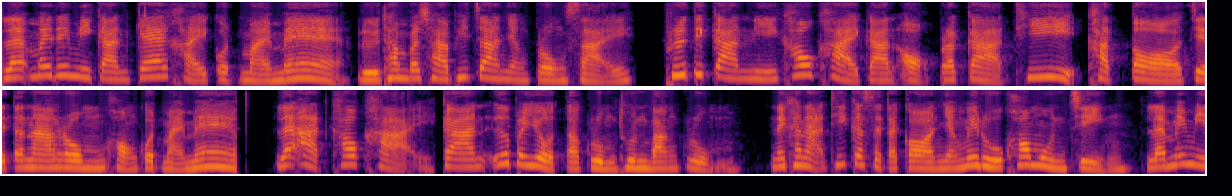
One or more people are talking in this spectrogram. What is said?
และไม่ได้มีการแก้ไขกฎหมายแม่ หรือทำประชาพิจารณ์อย่างโปร่งใส พฤติการนี้เข้าข่ายการออกประกาศที่ขัดต่อเจตนารมณ์ของกฎหมายแม่ และอาจเข้าข่ายการเอื้อประโยชน์ต่อกลุ่มทุนบางกลุ่ม ในขณะที่เกษตรกรยังไม่รู้ข้อมูลจริง และไม่มี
